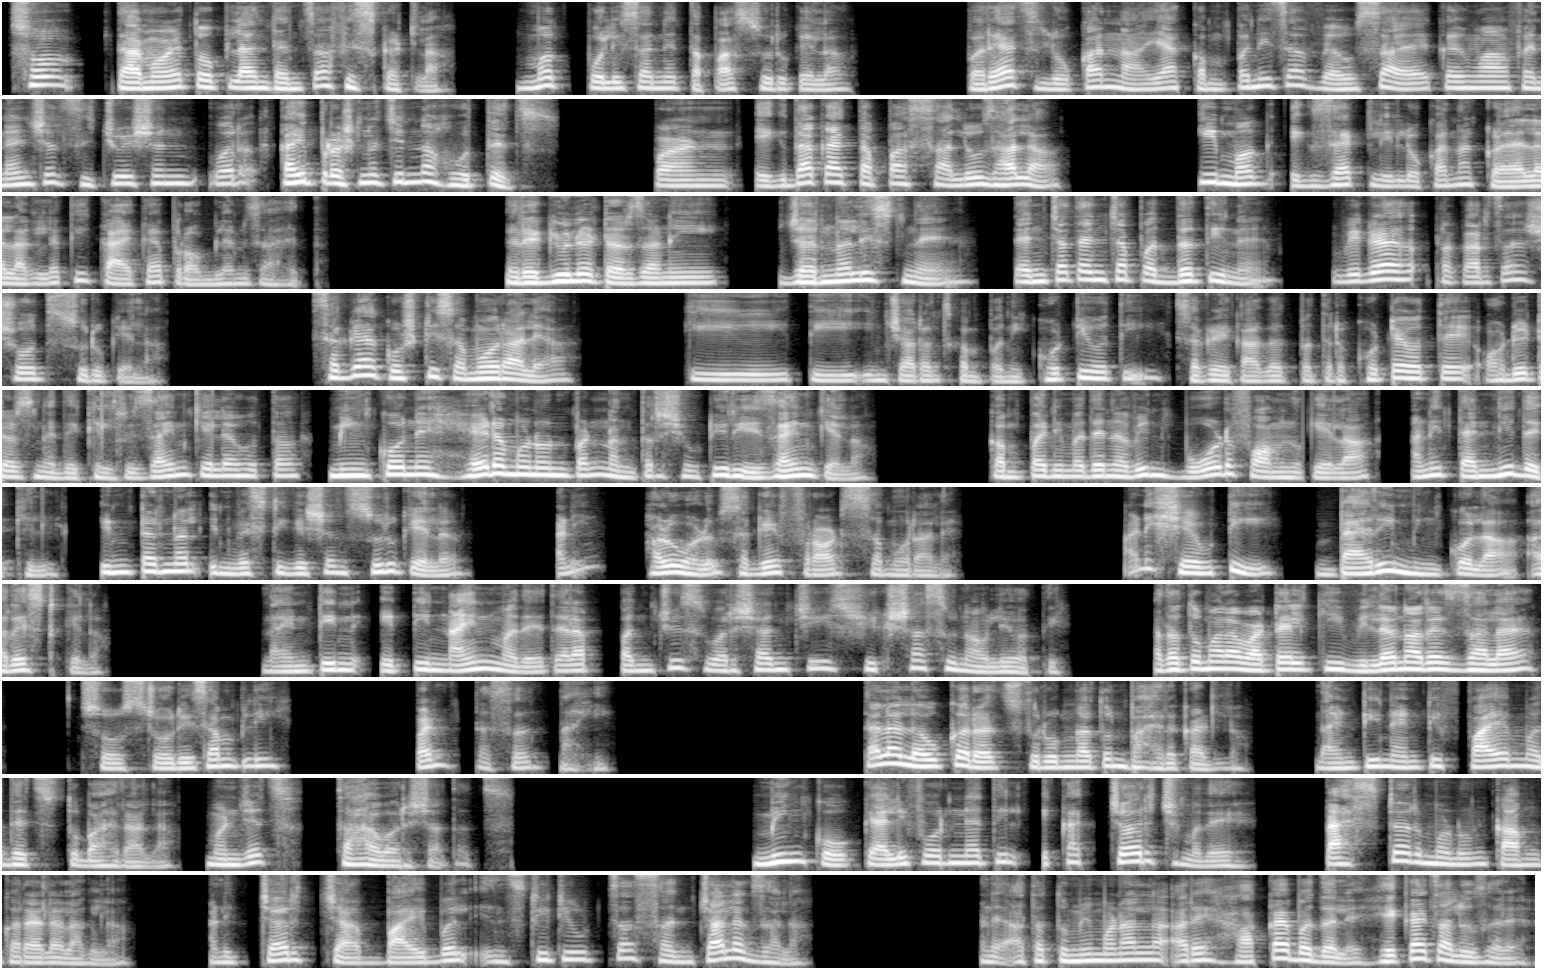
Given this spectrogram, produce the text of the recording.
सो त्यामुळे तो प्लॅन त्यांचा फिसकटला. मग पोलिसांनी तपास सुरू केला. बऱ्याच लोकांना या कंपनीचा व्यवसाय किंवा फायनान्शियल सिच्युएशनवर काही प्रश्नचिन्ह होतेच. पण एकदा काय तपास चालू झाला, की मग एक्झॅक्टली लोकांना कळायला लागलं, की काय-काय प्रॉब्लेम्स आहेत. रेग्युलेटर्स आणि जर्नलिस्टने त्यांच्या त्यांच्या पद्धतीने वेगळ्या प्रकारचा शोध सुरू केला. सगळ्या गोष्टी समोर आल्या, की ती इन्शुरन्स कंपनी खोटी होती. सगळे कागदपत्र खोटे होते. ऑडिटर्सने देखील रिझाइन केलं होतं. मिंकोने हेड म्हणून पण नंतर शेवटी रिझाइन केलं. कंपनीमध्ये नवीन बोर्ड फॉर्म केला आणि त्यांनी देखील इंटरनल इन्व्हेस्टिगेशन सुरू केलं आणि हळू-हळू सगळे फ्रॉड्स समोर आले. आणि शेवटी बॅरी मिंकोला अरेस्ट केलं. 1989 मध्ये त्याला 25 वर्षांची शिक्षा सुनावली होती. आता तुम्हाला वाटेल की विलन अरेस्ट झालाय, सो स्टोरी संपली. पण तसं नाही. त्याला लवकरच तुरुंगातून बाहेर काढलं. 1995 मध्येच तो बाहेर आला. म्हणजेच 6 वर्षातच. मिंको कॅलिफोर्नियातील एका चर्चमध्ये पॅस्टर म्हणून काम करायला लागला आणि चर्चच्या बायबल इन्स्टिट्यूटचा संचालक झाला. आणि आता तुम्ही म्हणाल ना, "अरे, हा काय बदल आहे? हे काय चालू झालंय?"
